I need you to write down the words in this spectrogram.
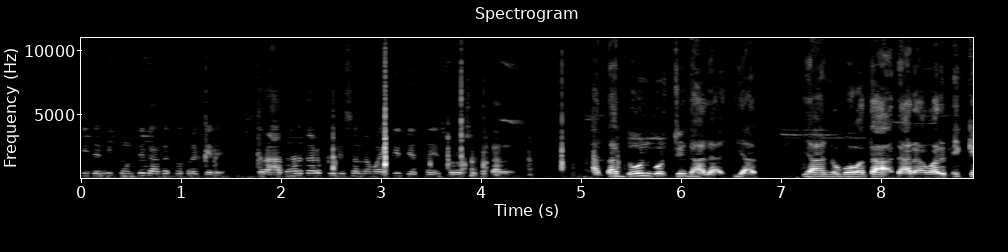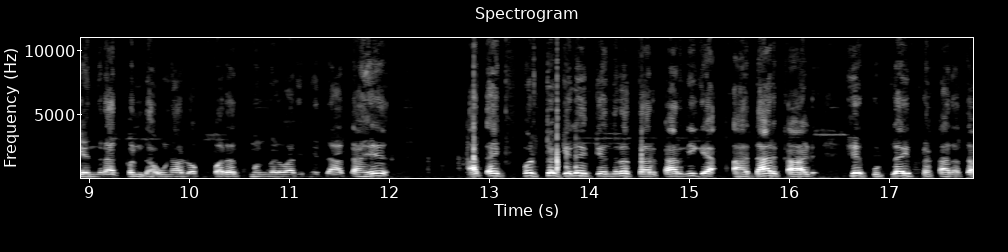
की त्यांनी कोणते कागदपत्र केले तर आधार कार्ड पोलिसांना माहिती देत नाही सुरक्षेचं कारण आता दोन गोष्टी झाल्या. या या अनुभवाच्या आधारावर मी केंद्रात पण जाऊन आलो. परत मंगळवारी मी जात आहे. आता एक स्पष्ट केले केंद्र सरकारने की आधार कार्ड हे कुठल्याही प्रकाराचा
